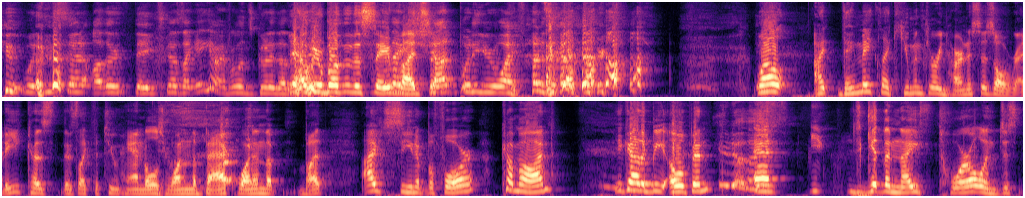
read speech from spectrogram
you when you said other things, I was like, hey, yeah, everyone's good at other. Yeah, we were both in the same like mindset. shot putting your wife. How does that work? Well, I they make like human throwing harnesses already because there's like the two handles, one in the back, one in the butt. I've seen it before. Come on, you got to be open You know and you, you get the nice twirl and just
